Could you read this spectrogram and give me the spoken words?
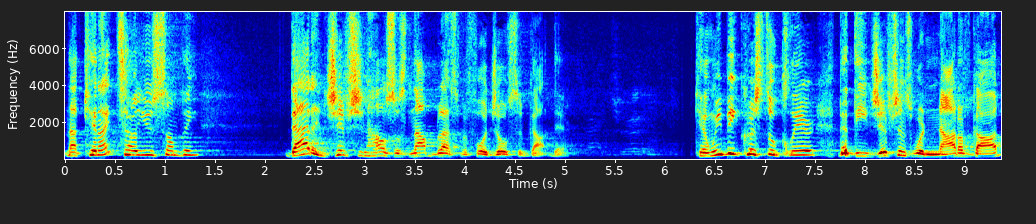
Now, can I tell you something? That Egyptian house was not blessed before Joseph got there. Can we be crystal clear that the Egyptians were not of God?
